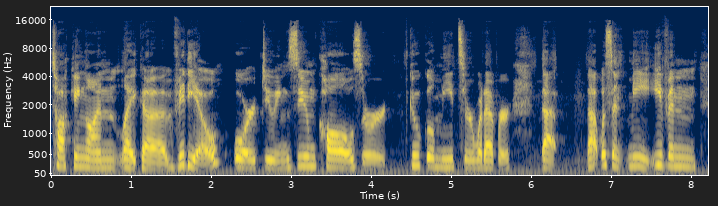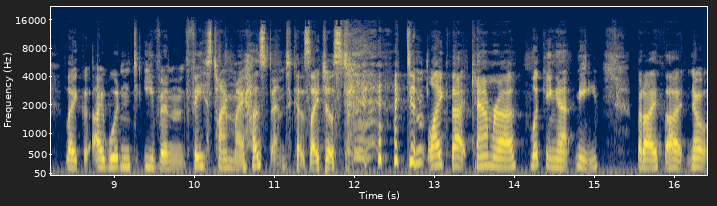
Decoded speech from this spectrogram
talking on like a video or doing Zoom calls or Google Meets or whatever that that wasn't me. Even like i wouldn't even facetime my husband because i just i didn't like that camera looking at me. But i thought no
